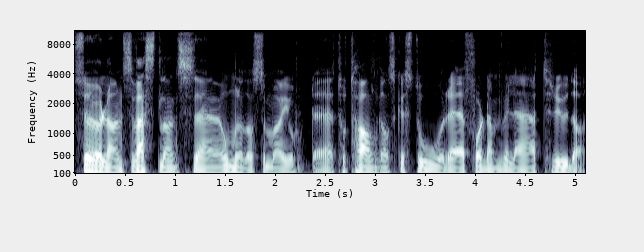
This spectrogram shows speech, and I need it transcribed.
sørlands-, vestlands uh, områder som har gjort uh, totalen ganske stor uh, for dem, vil jeg tro, da.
